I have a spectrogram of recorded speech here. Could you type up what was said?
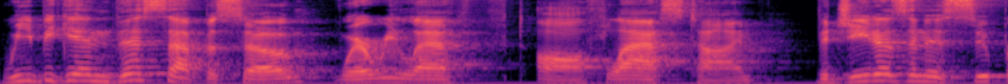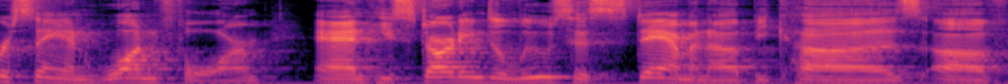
We begin this episode where we left off last time. Vegeta's in his Super Saiyan 1 form, and he's starting to lose his stamina because of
